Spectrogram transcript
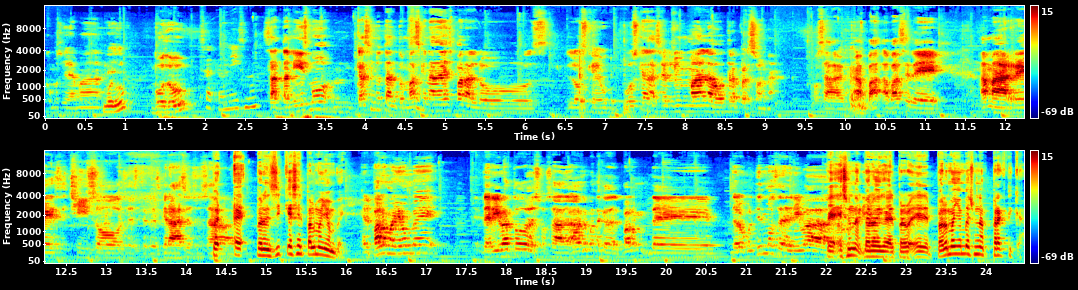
¿cómo se llama? ¿Vudú? vudú, Satanismo. satanismo, mm, casi no tanto, más que nada es para los, los que buscan hacerle un mal a otra persona. O sea, a, ba- a base de amarres, hechizos, este, desgracias, o sea... Pero, eh, pero en sí, ¿qué es el palo mayombe? El palo mayombe deriva todo eso, o sea, haz de cuenta que del palo, de, del ocultismo se deriva... Eh, Es una, pero el, pero el palo mayombe es una práctica.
